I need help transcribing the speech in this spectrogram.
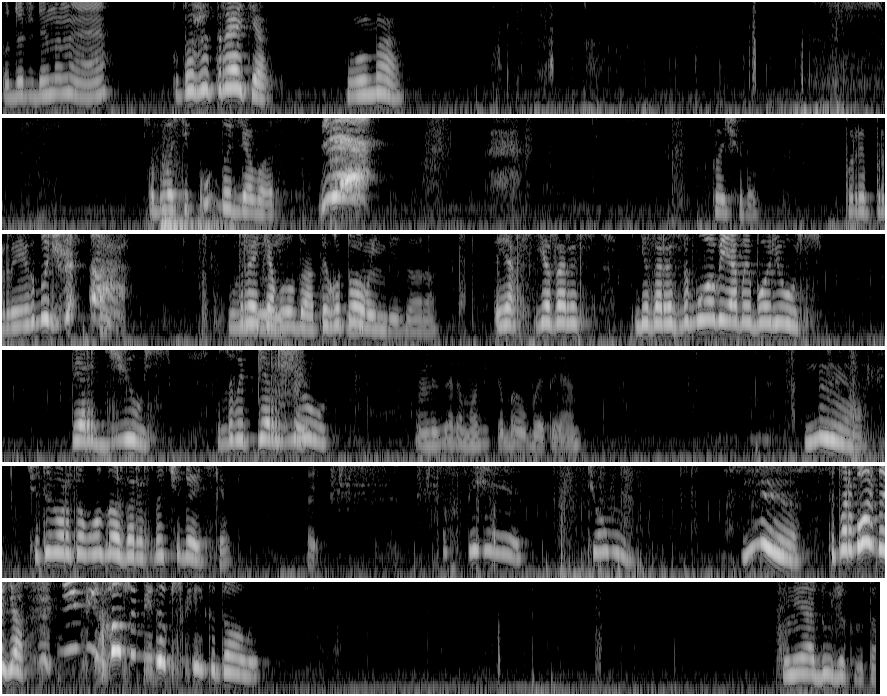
Подожди мене. Тут уже третя. Луна. Це була секунда для вас. Точно. Перепригнуть же. А! Третя волна. Ти готовий? Зомбі зараз. Я, я зараз. Я зараз з муміями борюсь. Пердюсь. Я з ними пержу. Вони зараз можуть тебе вбити. Не. Четверта волна зараз починається. Ах ти, Тьому. Не. Тепер можна я? Ніфіга собі нам скільки дали. Вона дуже крута.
